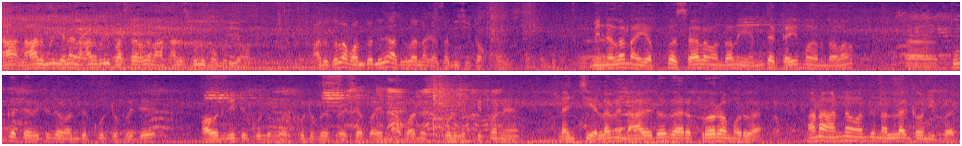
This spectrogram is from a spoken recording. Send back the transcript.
நான் நாலு மணிக்கு ஏன்னா நாலு மணிக்கு பஸ் ஸ்டாண்டில் நான் காலை ஸ்கூலுக்கு போக முடியும். அதுக்குள்ளே வந்தோடனே அதுக்குள்ளே நாங்கள் சந்திச்சிட்டோம். முன்னெல்லாம் நான் எப்போ சேலம் வந்தாலும் எந்த டைமாக இருந்தாலும் தூக்கத்தை விட்டுட்டு வந்து கூப்பிட்டு போயிட்டு அவர் வீட்டுக்கு கூட்டு போய் கூட்டு போய் ஃப்ரெஷ்ஷப் ஆகி நான் பாட்டு ஸ்கூலுக்கு டிஃபனு லஞ்சு எல்லாமே நான் ஏதோ வேறு ப்ரோக்ராம் வருவேன். ஆனால் அண்ணன் வந்து நல்லா கவனிப்பார்.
